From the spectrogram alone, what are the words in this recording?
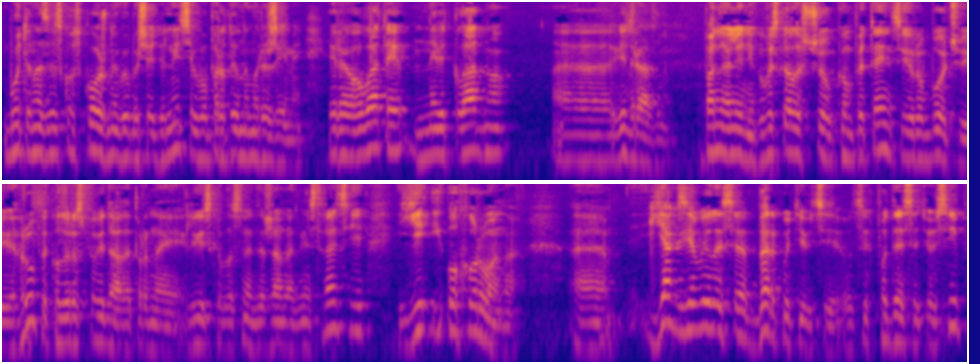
бути на зв'язку з кожною виборчою дільницею в оперативному режимі і реагувати невідкладно е, відразу. Пане Оленіку, ви сказали, що в компетенції робочої групи, коли розповідали про неї Львівської обласної державної адміністрації, є і охорона. Е, Як з'явилися беркутівці, оцих по 10 осіб?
